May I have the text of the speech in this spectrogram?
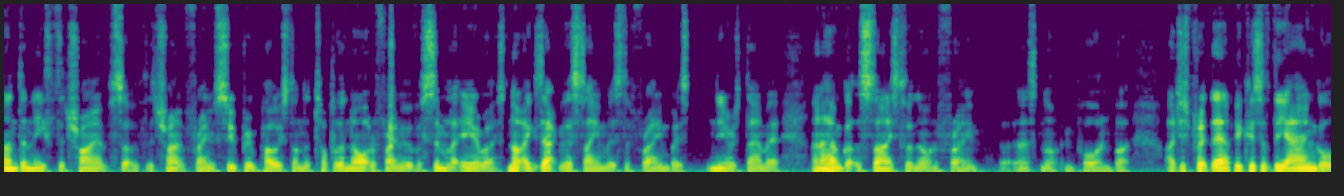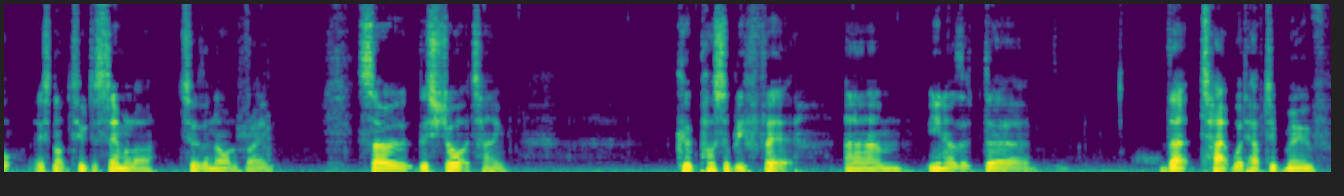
underneath the Triumph sort of the Triumph frame superimposed on the top of the Norton frame of a similar era. It's not exactly the same as the frame, but it's near as damn it. And I haven't got the size for the Norton frame, that's not important. But I just put it there because of the angle. It's not too dissimilar to the Norton frame. So this shorter tank could possibly fit. Um, you know, the, the that tap would have to move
